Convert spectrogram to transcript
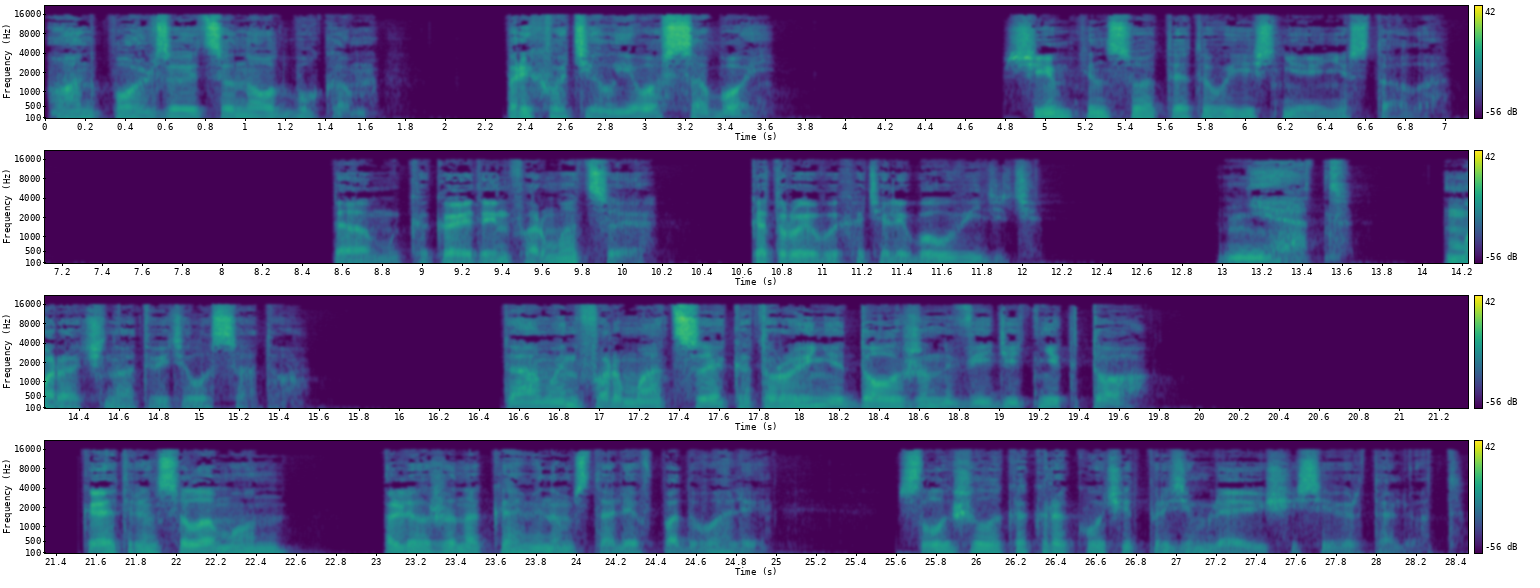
«Он пользуется ноутбуком. Прихватил его с собой». Симкинсу от этого яснее не стало. «Там какая-то информация, которую вы хотели бы увидеть?» «Нет», — мрачно ответила Сато. «Там информация, которую не должен видеть никто». Кэтрин Соломон, лежа на каменном столе в подвале, слышала, как ракочет приземляющийся вертолет.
